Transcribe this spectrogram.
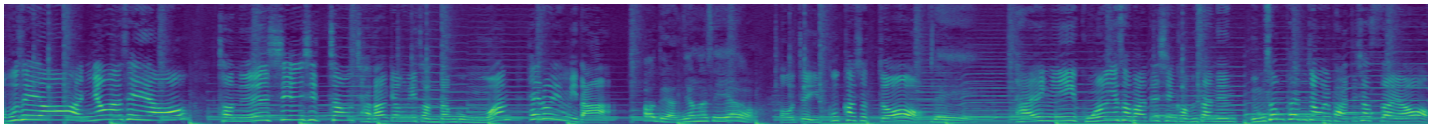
여보세요. 안녕하세요. 저는 시흥시청 자가격리 전담 공무원 해로입니다. 아, 네, 안녕하세요. 어제 입국하셨죠? 네. 다행히 공항에서 받으신 검사는 음성 판정을 받으셨어요.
